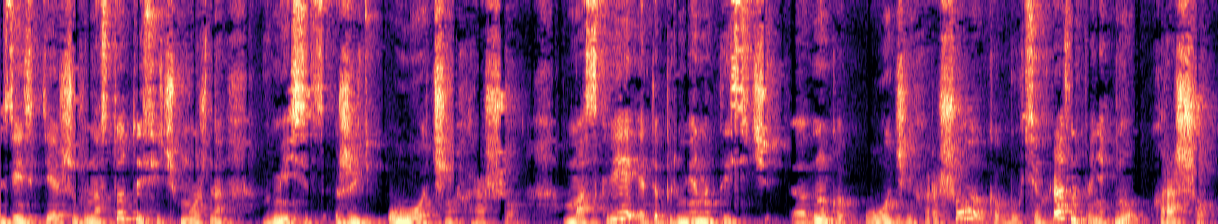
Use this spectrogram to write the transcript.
здесь, где я живу на 100 тысяч, можно в месяц жить очень хорошо. В Москве это примерно тысяч, э, ну как очень хорошо, как бы у всех разно понять, ну хорошо,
